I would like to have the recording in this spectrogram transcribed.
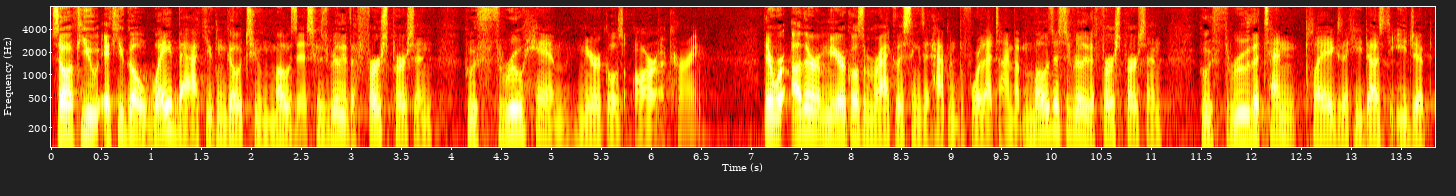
So if you, if you go way back, you can go to Moses, who's really the first person who, through him, miracles are occurring. There were other miracles and miraculous things that happened before that time, but Moses is really the first person who, through the 10 plagues that he does to Egypt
